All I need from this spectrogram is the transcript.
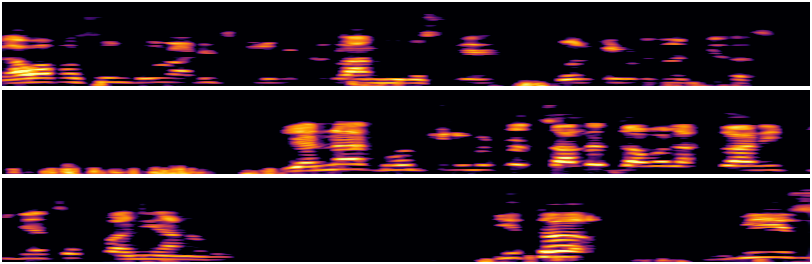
गावापासून दोन अडीच किलोमीटर लांब ही वस्ती आहे. दोन किलोमीटर नक्कीच असेल यांना दोन किलोमीटर चालत जावं लागतं आणि पिण्याचं पाणी आणावं इथं वीज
